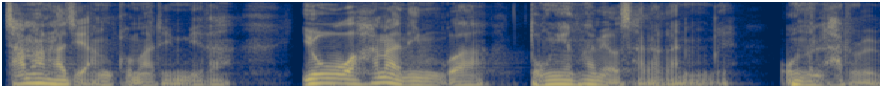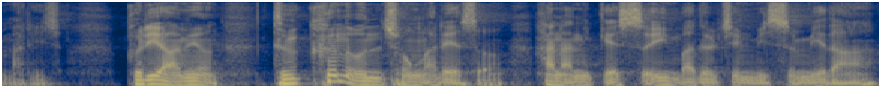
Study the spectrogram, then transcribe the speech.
자만하지 않고 말입니다. 여호와 하나님과 동행하며 살아가는 거예요. 오늘 하루를 말이죠. 그리하면 더 큰 은총 아래서 하나님께 쓰임 받을 줄 믿습니다.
